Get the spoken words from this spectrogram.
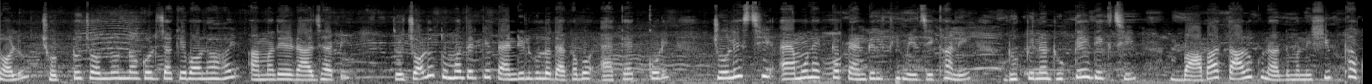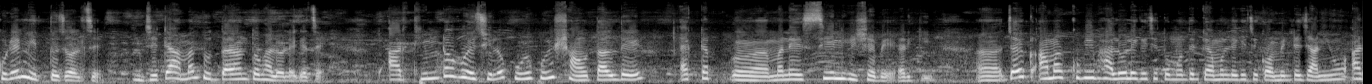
চলো, ছোট্ট চন্দননগর যাকে বলা হয়, আমাদের রাজহাটি। তো চলো তোমাদেরকে প্যান্ডেলগুলো দেখাবো এক এক করে। চলে এসছি এমন একটা প্যান্ডেল থিমে যেখানে ঢুকতে না ঢুকতেই দেখছি বাবা তারকনাথ মানে শিব ঠাকুরের নৃত্য চলছে, যেটা আমার দুর্দান্ত ভালো লেগেছে। আর থিমটাও হয়েছিল পুরোপুরি সাঁওতালদের একটা মানে সিন হিসেবে আর কি। যাই হোক, আমার খুবই ভালো লেগেছে, তোমাদের কেমন লেগেছে কমেন্টে জানিও। আর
